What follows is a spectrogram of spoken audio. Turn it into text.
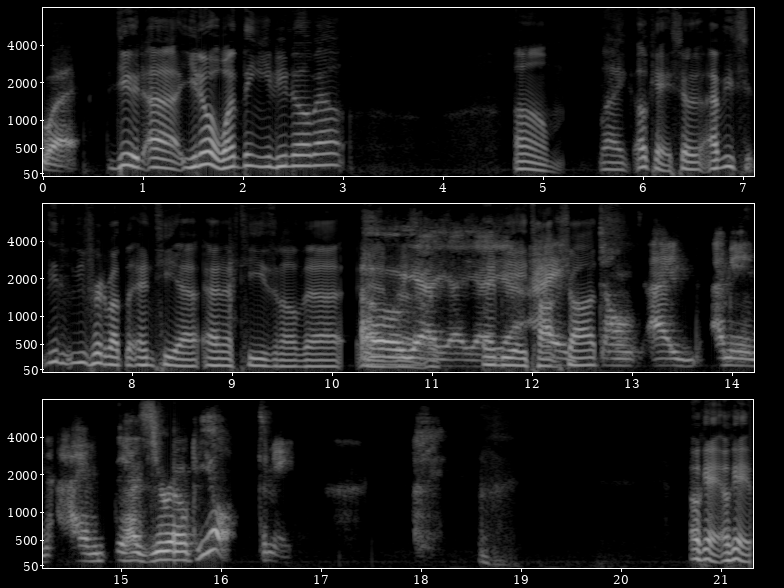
What? dude uh you know one thing you do know about um like okay so have you you've heard about the NT nfts and all that and, oh uh, yeah, yeah, yeah. NBA yeah. Top I Shots? Don't I? I mean, I am. It has zero appeal to me. okay okay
